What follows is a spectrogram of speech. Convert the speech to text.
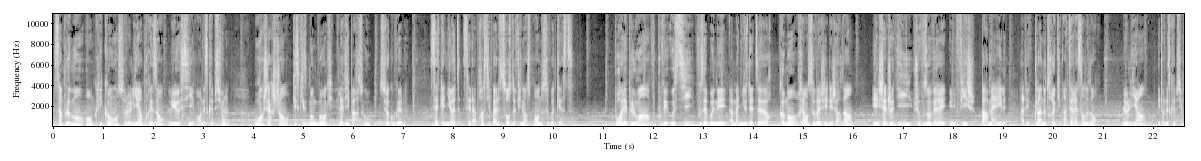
simplement en cliquant sur le lien présent lui aussi en description ou en cherchant KissKissBankBank la vie partout sur Google. Cette cagnotte, c'est la principale source de financement de ce podcast. Pour aller plus loin, vous pouvez aussi vous abonner à ma newsletter Comment réensauvager les jardins. Et chaque jeudi, je vous enverrai une fiche par mail avec plein de trucs intéressants dedans. Le lien est en description.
